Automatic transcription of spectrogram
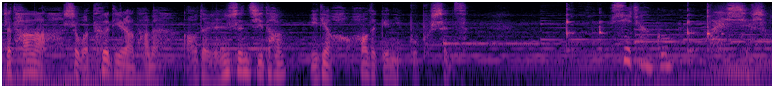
这汤啊，是我特地让他们熬的人参鸡汤，一定要好好的给你补补身子。谢长工。哎，谢什么？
